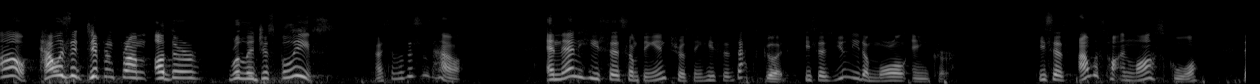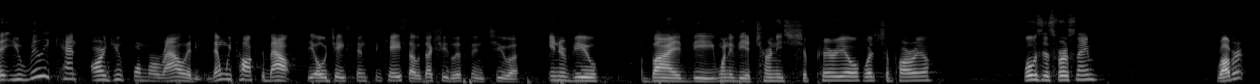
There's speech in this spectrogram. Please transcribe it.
Oh, how is it different from other religious beliefs? I said, Well, this is how. And then he says something interesting. He says, That's good. He says, You need a moral anchor. He says, I was taught in law school that you really can't argue for morality. Then we talked about the O.J. Simpson case. I was actually listening to an interview by the, one of the attorneys, Shapiro. What's Shapiro? What was his first name? Robert?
